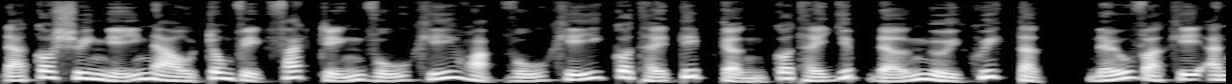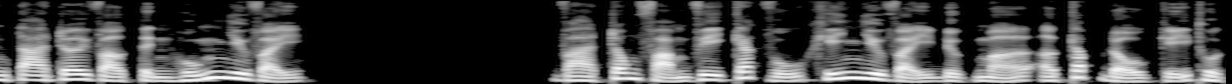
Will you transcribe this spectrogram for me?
đã có suy nghĩ nào trong việc phát triển vũ khí hoặc vũ khí có thể tiếp cận có thể giúp đỡ người khuyết tật, nếu và khi anh ta rơi vào tình huống như vậy? Và trong phạm vi các vũ khí như vậy được mở ở cấp độ kỹ thuật,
